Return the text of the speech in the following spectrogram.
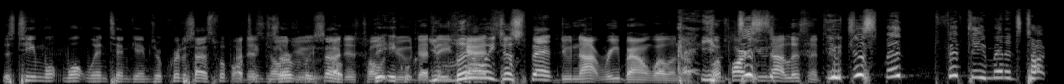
This team won't, won't win ten games. You'll criticize football team deservedly you- so. I just told The you equal- that you these literally just spent. Do not rebound well enough. what part are you just- not listening to? You just spent fifteen minutes talk,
